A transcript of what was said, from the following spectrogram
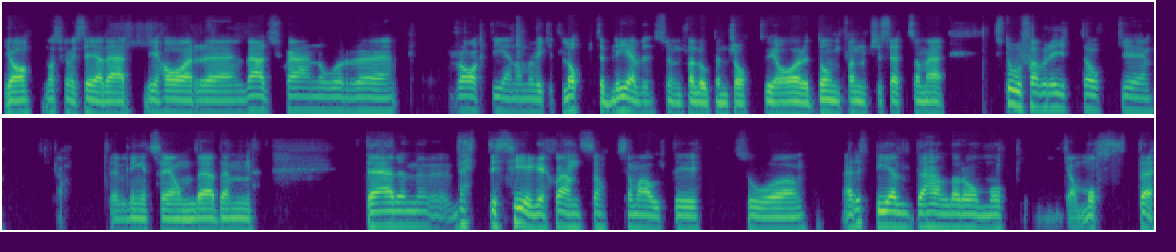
ja, vad ska vi säga där? Vi har eh, världsstjärnor eh, rakt igenom vilket lopp det blev Sundsvall Open Trot. Vi har Don Fanucci som är stor favorit och eh, ja, det är väl inget att säga om det. Den, det är en eh, vettig segerchans och som alltid så eh, är det spel det handlar om och jag måste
